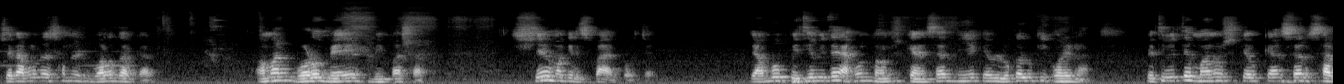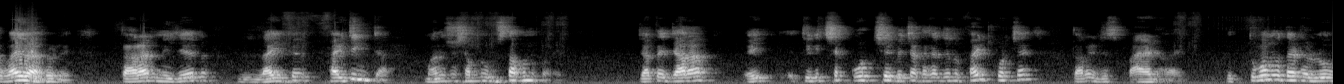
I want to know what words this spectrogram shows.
সেটা আপনাদের সামনে একটু বলা দরকার। আমার বড় মেয়ে বিপাশা, সে আমাকে ইন্সপায়ার করছে। যে আব্বু পৃথিবীতে এখন মানুষ ক্যান্সার নিয়ে কেউ লুকালুকি করে না। পৃথিবীতে মানুষ কেউ ক্যান্সার সার্ভাইভার হলে, তারা নিজের লাইফের ফাইটিংটা মানুষের সামনে উপস্থাপন করে। যাতে যারা এই চিকিৎসা করছে, বেঁচে থাকার জন্য ফাইট করছে, তারা ইন্সপায়ার্ড হয়। তো তোমার মতো একটা লোক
